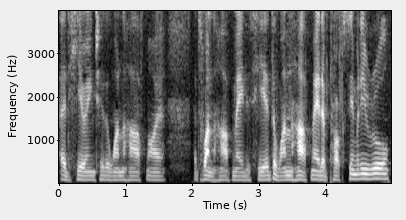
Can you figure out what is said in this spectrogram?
adhering to the one and a half mile. That's one and a half meters here. The one and a half meter proximity rule.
